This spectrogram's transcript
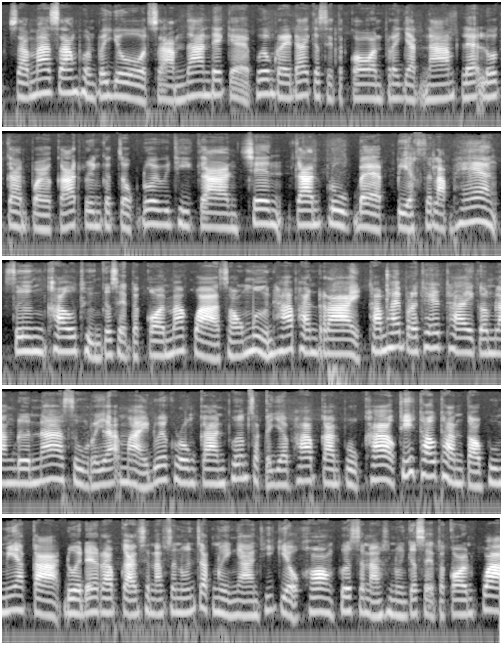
ำสามารถสร้างผลประโยชน์ 3 ด้านได้แก่เพิ่มรายได้เกษตรกร ประหยัดน้ำและลดการปล่อยก๊าซเรือนกระจกด้วยวิธีการ เช่น การปลูกแบบเปียกสลับแห้งซึ่งซึ่งเข้าถึงเกษตรกรมากกว่า 25,000 รายทำให้ประเทศไทยกำลังเดินหน้าสู่ระยะใหม่ด้วยโครงการเพิ่มศักยภาพการปลูกข้าวที่เท่าทันต่อภูมิอากาศ โดยได้รับการสนับสนุนจากหน่วยงานที่เกี่ยวข้อง เพื่อสนับสนุนเกษตรกรกว่า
